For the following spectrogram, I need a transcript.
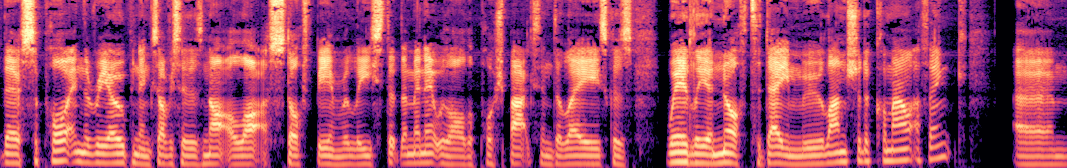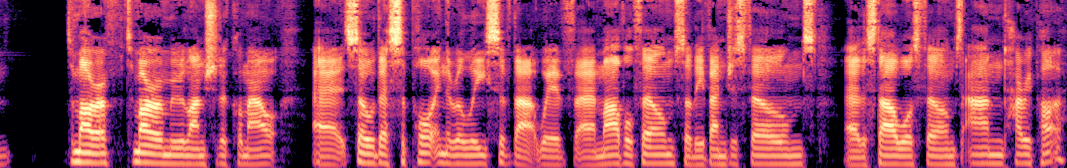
They're supporting the reopening because obviously there's not a lot of stuff being released at the minute with all the pushbacks and delays. Because weirdly enough, today Mulan should have come out. I think um, tomorrow tomorrow Mulan should have come out. Uh, so they're supporting the release of that with uh, Marvel films, so the Avengers films, uh, the Star Wars films, and Harry Potter,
